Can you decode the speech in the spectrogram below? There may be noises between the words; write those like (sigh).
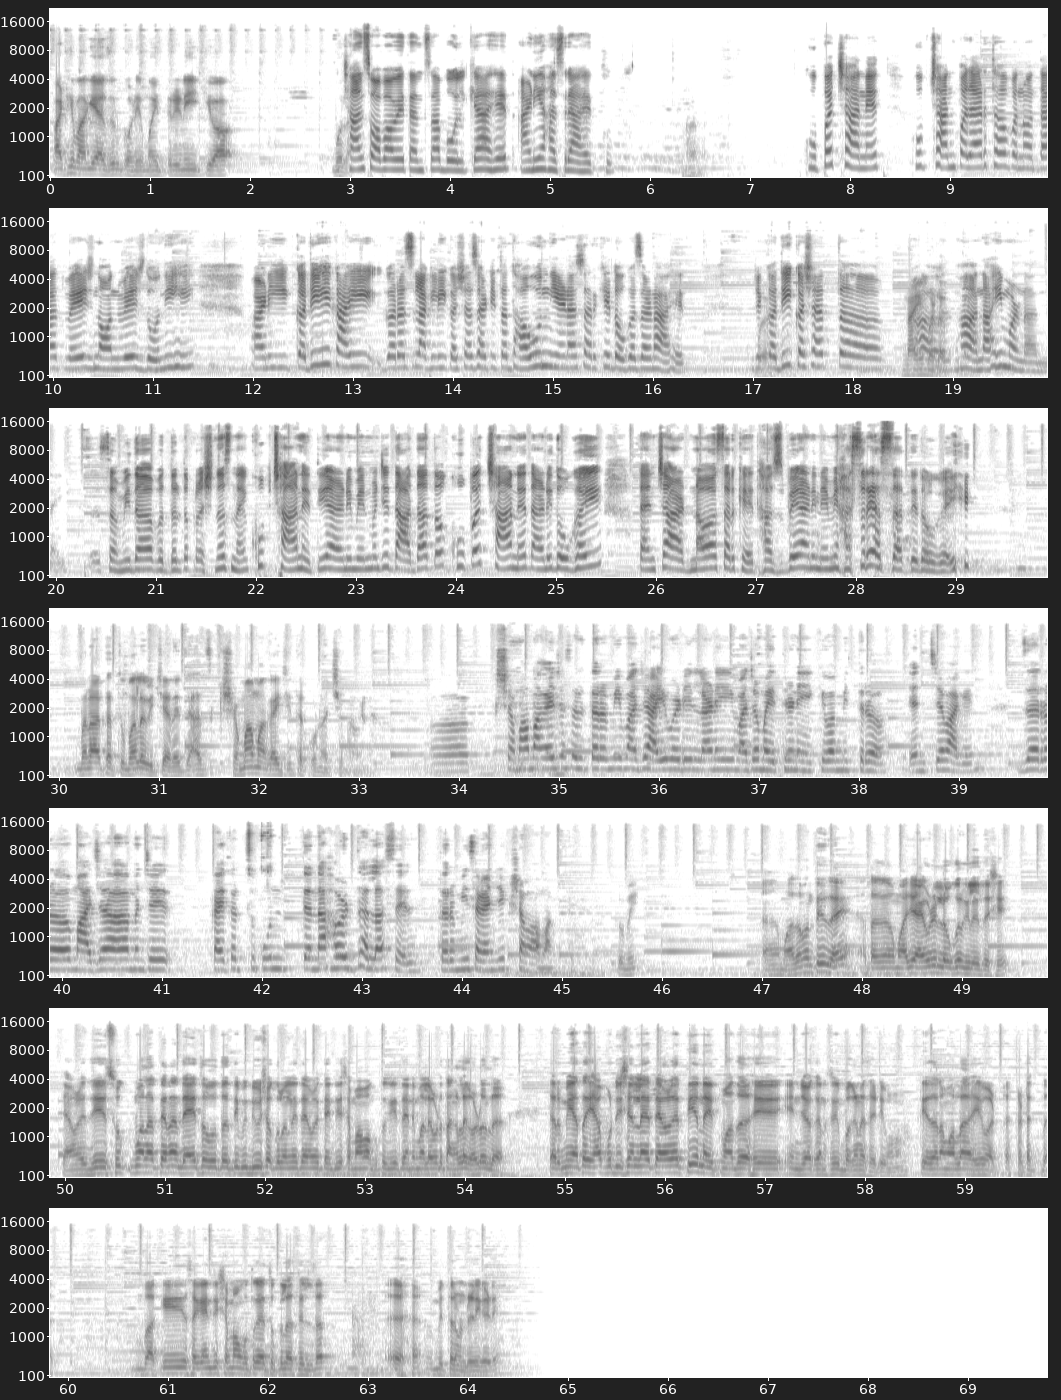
पाठीमागे अजून कोणी? मैत्रिणी किंवा बोला. छान स्वभाव आहे त्यांचा. बोलक्या आहेत आणि हसऱ्या आहेत खूप. खूपच छान आहेत. खूप छान पदार्थ बनवतात. व्हेज नॉनव्हेज दोन्हीही. आणि कधीही काही गरज लागली कशासाठी तर धावून येण्यासारखे दोघं जण आहेत. म्हणजे. कधी कशात अ, नाही म्हणत हा नाही म्हणणार नाही. समिदाबद्दल तर प्रश्नच नाही. खूप छान आहे ती आणि मेन म्हणजे दादा तर खूपच छान आहेत आणि दोघंही त्यांच्या आडनावासारखे आहेत. हसबे आणि नेहमी हसरे असतात ते दोघंही. मला आता तुम्हाला विचारायचं आज क्षमा मागायची तर कोणाची मागणार? क्षमा मागायची असेल तर मी माझे आई वडील आणि माझ्या मैत्रिणी किंवा मित्र यांचे मागेन. जर माझ्या म्हणजे काय तर चुकून त्यांना हर्ट झालं असेल तर मी सगळ्यांची क्षमा मागते. तुम्ही? माझं पण तेच आहे. आता माझे आईवडील लवकर गेले तसे. त्यामुळे जे सुख मला त्यांना द्यायचं होतं ते मी देऊ शकलो नाही. त्यामुळे त्यांची क्षमा मागतो की त्यांनी मला एवढं चांगलं घडवलं. तर मी आता ह्या पोझिशनला आहे त्यावेळेला ते नाहीत माझं हे एन्जॉय करण्यासाठी बघण्यासाठी म्हणून. ते जरा मला हे वाटतं खटकतं. बाकी सगळ्यांची क्षमा मागतो काय चुकलं असेल तर. मित्रमंडळीकडे.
